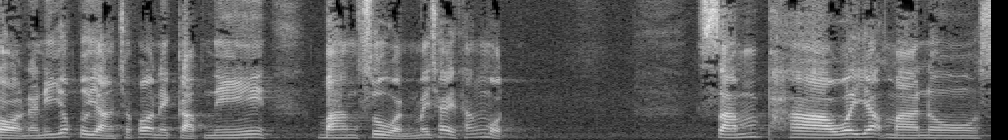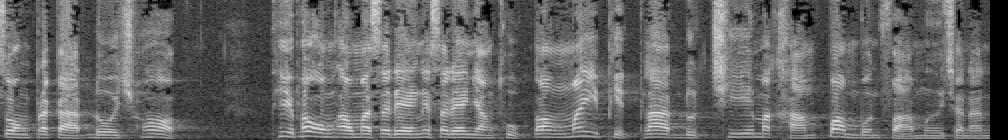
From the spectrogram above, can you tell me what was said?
ก่อน อันนี้ยกตัวอย่างเฉพาะในกลับนี้ บางส่วนไม่ใช่ทั้งหมด สัมภาวยมาโนทรงประกาศโดยชอบ ที่พระองค์เอามาแสดงเนี่ยแสดงอย่างถูกต้องไม่ผิดพลาดดุดชี้มะขามป้อมบนฝ่ามือฉะนั้น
